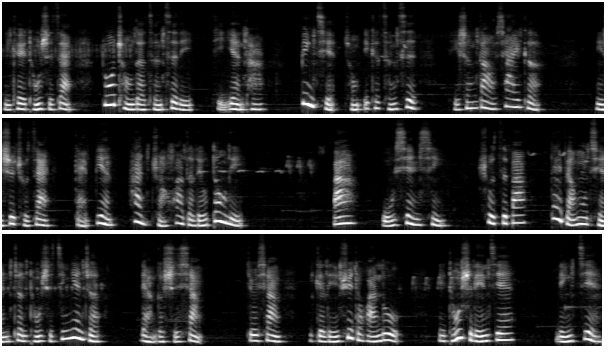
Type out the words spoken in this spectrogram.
你可以同时在多重的层次里体验它，并且从一个层次提升到下一个。你是处在改变。和转化的流动里。八，无限性，数字八代表目前正同时经验着两个实相，就像一个连续的环路，你同时连接灵界、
